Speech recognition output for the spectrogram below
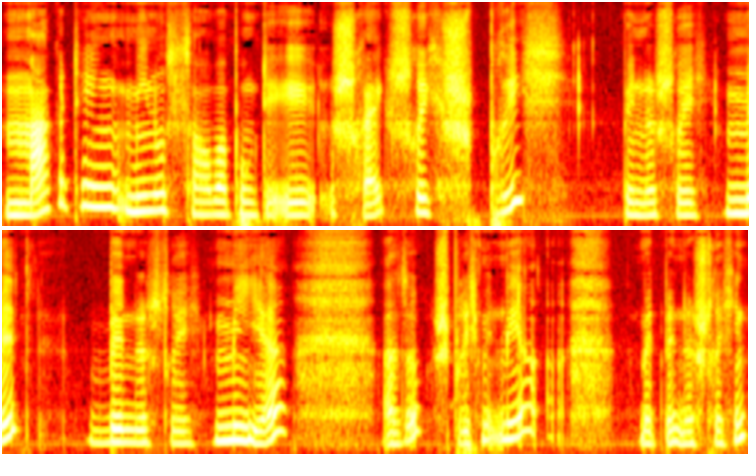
marketing-zauber.de schrägstrich sprich Bindestrich mit Bindestrich mir, also sprich mit mir, mit Bindestrichen.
